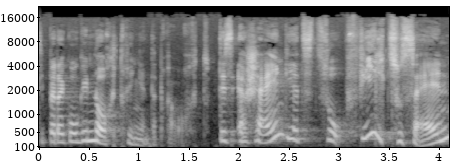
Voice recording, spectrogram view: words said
die Pädagogin noch dringender braucht. Das erscheint jetzt so viel zu sein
